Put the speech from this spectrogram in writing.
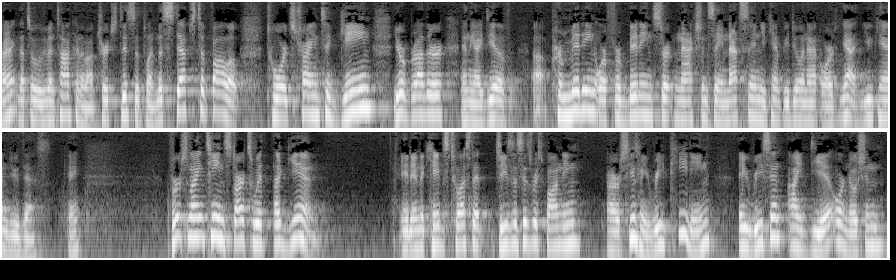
Right? That's what we've been talking about church discipline, the steps to follow towards trying to gain your brother, and the idea of uh, permitting or forbidding certain actions, saying that's sin, you can't be doing that, or yeah, you can do this. Okay? Verse 19 starts with again. It indicates to us that Jesus is responding, or excuse me, repeating a recent idea or notion.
